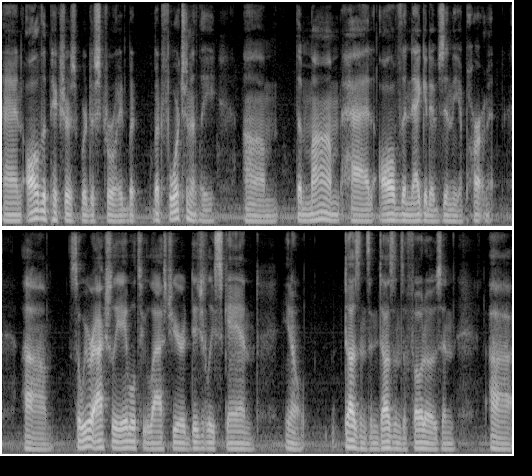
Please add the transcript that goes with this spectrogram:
and all of the pictures were destroyed. But but fortunately, um, the mom had all of the negatives in the apartment. Um, so we were actually able to last year digitally scan, you know, dozens and dozens of photos, and uh,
